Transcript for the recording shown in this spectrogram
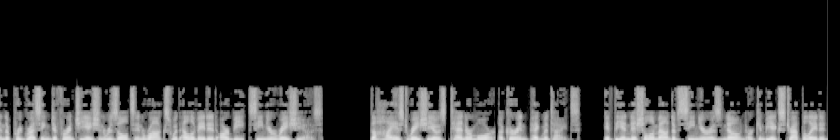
and the progressing differentiation results in rocks with elevated Rb senior ratios. The highest ratios 10 or more occur in pegmatites. If the initial amount of senior is known or can be extrapolated,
